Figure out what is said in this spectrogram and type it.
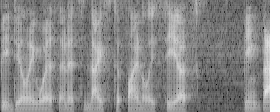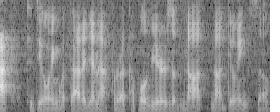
be dealing with, and it's nice to finally see us being back to dealing with that again after a couple of years of not not doing so.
